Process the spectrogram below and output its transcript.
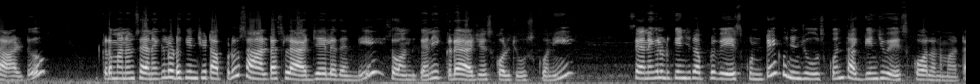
సాల్ట్. ఇక్కడ మనం శనగలు ఉడికించేటప్పుడు సాల్ట్ అసలు యాడ్ చేయలేదండి. సో అందుకని ఇక్కడే యాడ్ చేసుకోవాలి చూసుకొని. శనగలు ఉడికించేటప్పుడు వేసుకుంటే కొంచెం చూసుకొని తగ్గించి వేసుకోవాలన్నమాట.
